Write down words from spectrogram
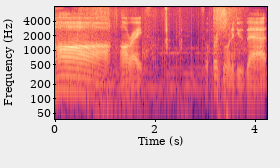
Ah, alright. So first we wanna do that.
